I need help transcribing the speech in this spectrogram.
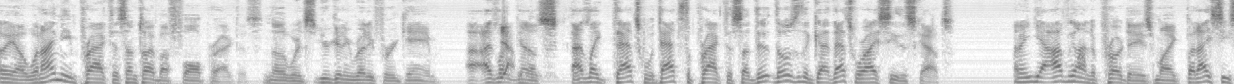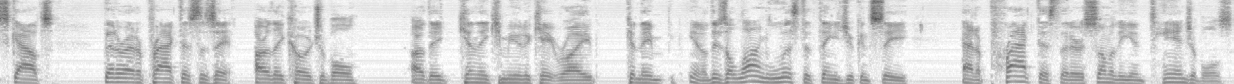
Oh, yeah. When I mean practice, I'm talking about fall practice. In other words, you're getting ready for a game. I'd like, yeah. you know, I'd like that's what that's the practice. Those are the guys. That's where I see the scouts. I mean, yeah, I've gone to pro days, Mike, but I see scouts that are at a practice that say, are they coachable? Are they? Can they communicate right? Can they? You know, there's a long list of things you can see at a practice that are some of the intangibles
